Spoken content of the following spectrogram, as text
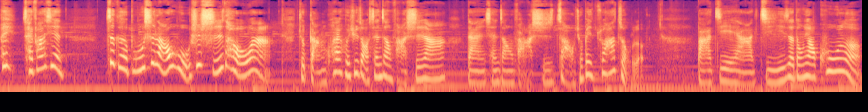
嘿，才发现这个不是老虎，是石头啊！就赶快回去找三藏法师啊。但三藏法师早就被抓走了。八戒啊，急着都要哭了。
